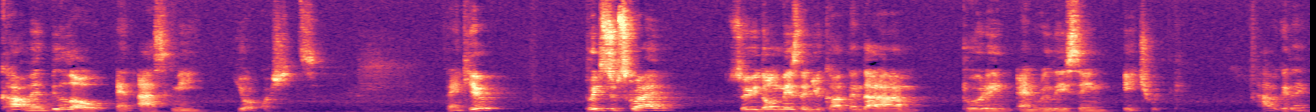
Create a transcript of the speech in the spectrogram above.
comment below and ask me your questions. Thank you. Please subscribe so you don't miss the new content that I'm putting and releasing each week. Have a good day.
